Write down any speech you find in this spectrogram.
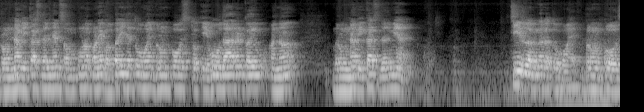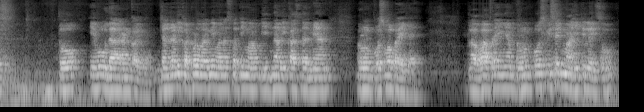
ભ્રૂણના વિકાસ દરમિયાન સંપૂર્ણપણે વપરાઈ જતું હોય ભ્રૂણ કોષ તો એવું ઉદાહરણ કયું અને ભ્રૂણના વિકાસ દરમિયાન ચીર લગ્ન રહેતું હોય ભ્રૂણ કોષ તો એવું ઉદાહરણ કહ્યું. જનરલી કઠોળ વર્ગની વનસ્પતિમાં બીજના વિકાસ દરમિયાન ભ્રૂણકોષ વપરાઈ જાય. એટલે હવે આપણે અહીંયા ભ્રૂણકોષ વિશે જ માહિતી લઈશું.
